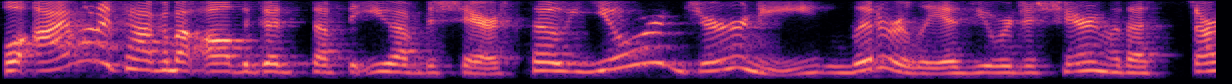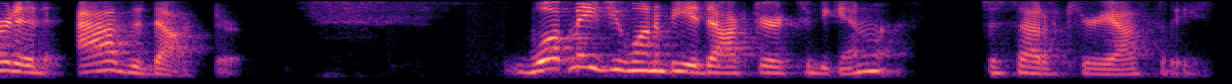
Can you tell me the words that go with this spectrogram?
well, I want to talk about all the good stuff that you have to share. So, your journey, literally, as you were just sharing with us, started as a doctor. What made you want to be a doctor to begin with, just out of curiosity?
